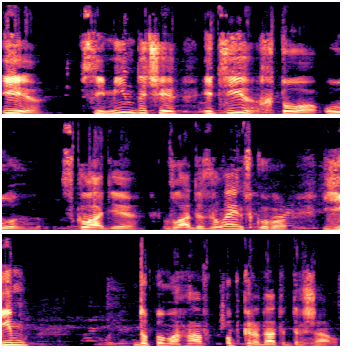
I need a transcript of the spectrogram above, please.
І всі міндичі, і ті, хто у складі влади Зеленського їм допомагав обкрадати державу.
